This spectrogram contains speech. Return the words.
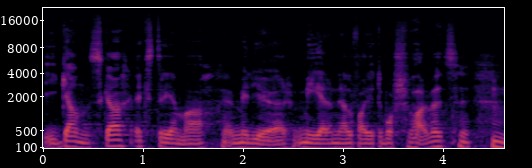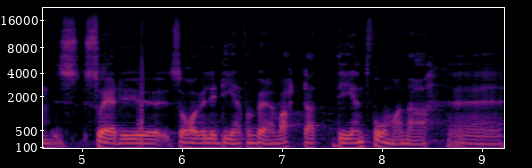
i ganska extrema miljöer, mer än i alla fall Göteborgsvarvet, mm. så, är det ju, så har väl idén från början varit att det är en tvåmanna eh,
